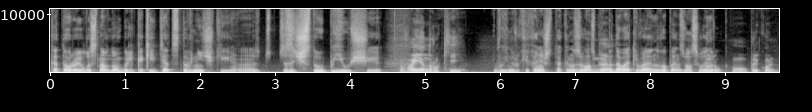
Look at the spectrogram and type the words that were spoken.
которые в основном были какие-то отставнички, э, зачастую пьющие. Военруки? Военруки, конечно, так и назывался. Да? Преподаватель ВНВП назывался военрук. О, прикольно.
